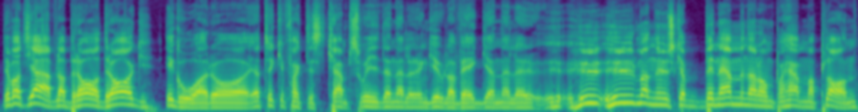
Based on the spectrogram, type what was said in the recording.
det var ett jävla bra drag igår och jag tycker faktiskt Camp Sweden eller den gula väggen eller hur, hur man nu ska benämna dem på hemmaplan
